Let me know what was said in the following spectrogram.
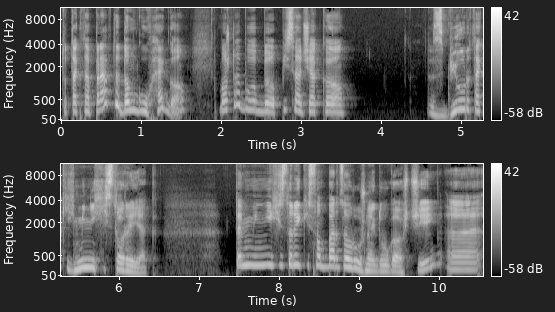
to tak naprawdę Dom Głuchego można byłoby opisać jako zbiór takich mini historyjek. Te mini historyjki są bardzo różnej długości, e,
